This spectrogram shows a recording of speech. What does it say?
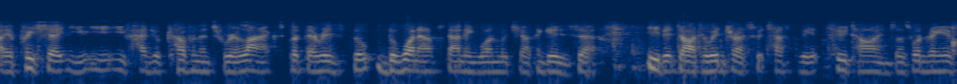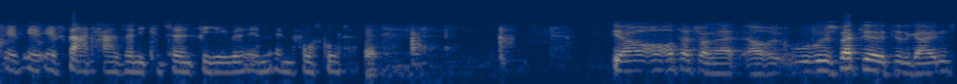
I appreciate you've had your covenants relaxed, but there is the one outstanding one, which I think is uh, EBITDA to interest, which has to be at 2x. I was wondering if that has any concern for you in the fourth quarter. Yeah, I'll touch on that. Uh, with respect to the guidance,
